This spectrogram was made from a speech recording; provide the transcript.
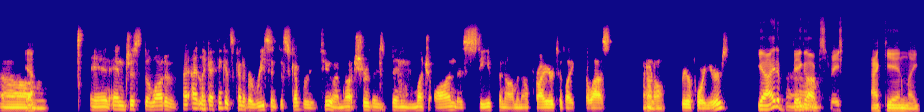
Um, yeah. And, and just a lot of I, I, like I think it's kind of a recent discovery too. I'm not sure there's been much on this Steve phenomenon prior to like the last I don't know three or four years. Yeah, I had a big um, observation back in like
